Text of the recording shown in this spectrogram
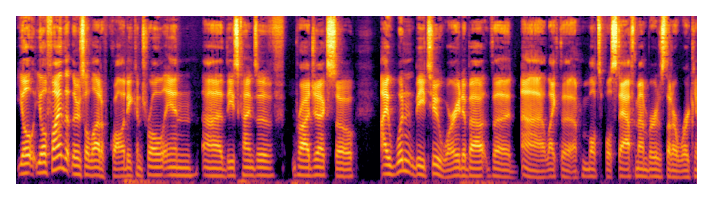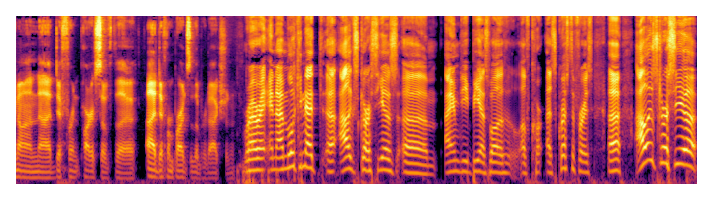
you'll you'll find that there's a lot of quality control in uh these kinds of projects so I wouldn't be too worried about the uh like the multiple staff members that are working on uh, different parts of the uh different parts of the production. Right, right. And I'm looking at uh, Alex Garcia's um, IMDb as well as of as Christopher's. Uh, Alex Garcia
